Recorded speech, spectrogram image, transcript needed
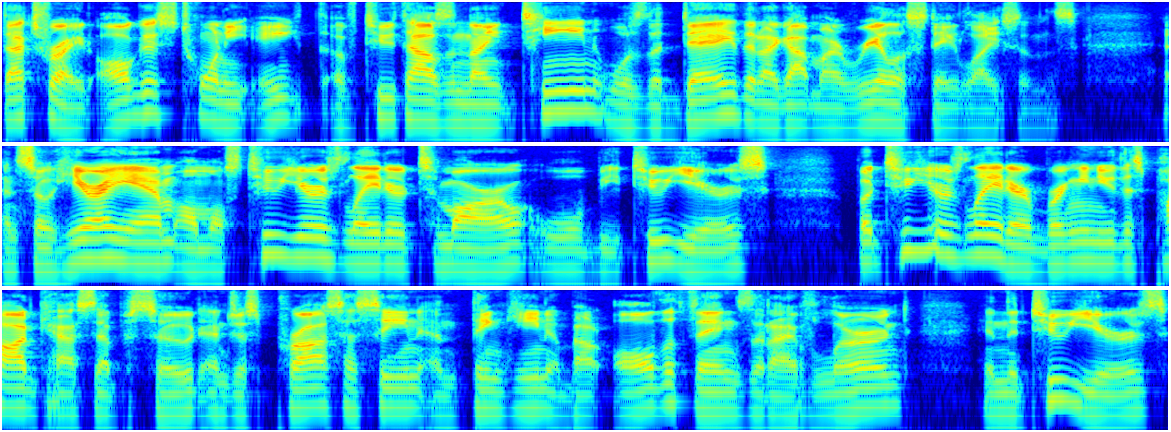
That's right, August 28th of 2019 was the day that I got my real estate license. And so here I am almost 2 years later tomorrow will be 2 years, but 2 years later bringing you this podcast episode and just processing and thinking about all the things that I've learned in the 2 years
